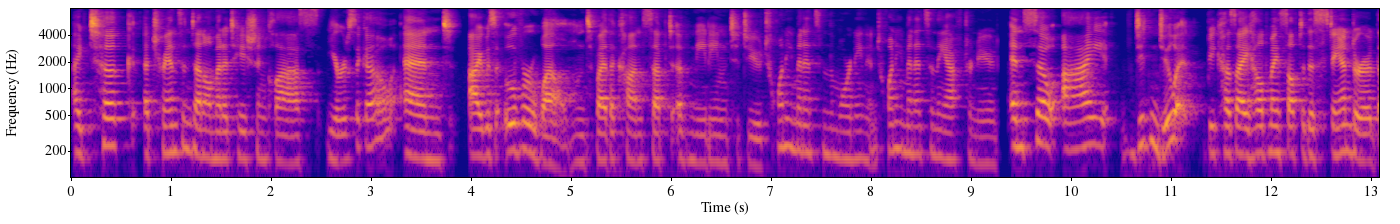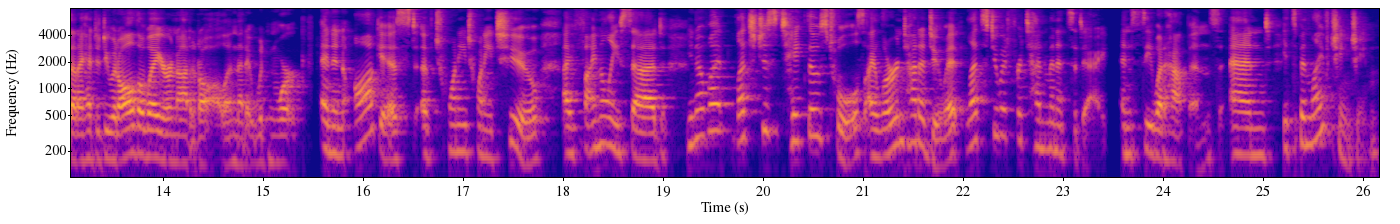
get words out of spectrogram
I took a transcendental meditation class years ago, and I was overwhelmed by the concept of needing to do 20 minutes in the morning and 20 minutes in the afternoon. And so I didn't do it because I held myself to this standard that I had to do it all the way or not at all, and that it wouldn't work. And in August of 2022, I finally said, you know what? Let's just take those tools. I learned how to do it. Let's do it for 10 minutes a day and see what happens happens. And it's been life changing.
